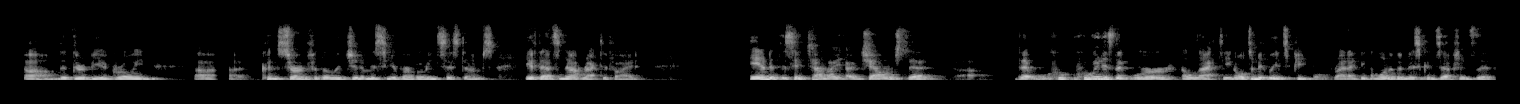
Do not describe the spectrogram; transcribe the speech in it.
um, that there'd be a growing uh, concern for the legitimacy of our voting systems if that's not rectified. And at the same time, I, I challenge that that who, who it is that we're electing. Ultimately, it's people, right? I think one of the misconceptions that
